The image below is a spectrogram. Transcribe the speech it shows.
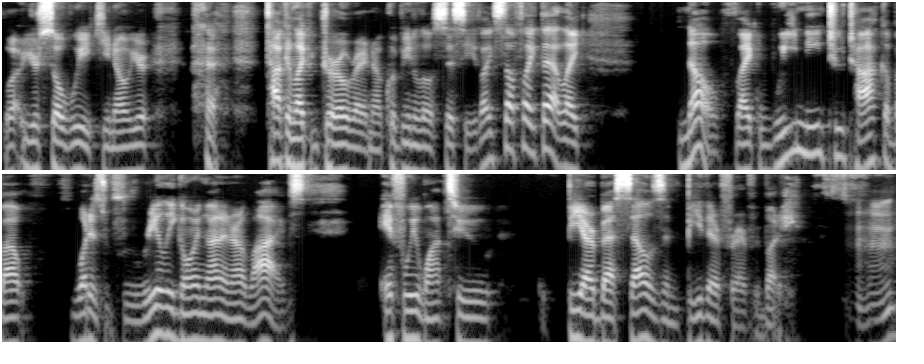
What you're so weak, you know, you're talking like a girl right now. Quit being a little sissy, like stuff like that. Like, no, like we need to talk about what is really going on in our lives if we want to be our best selves and be there for everybody. Mm-hmm.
